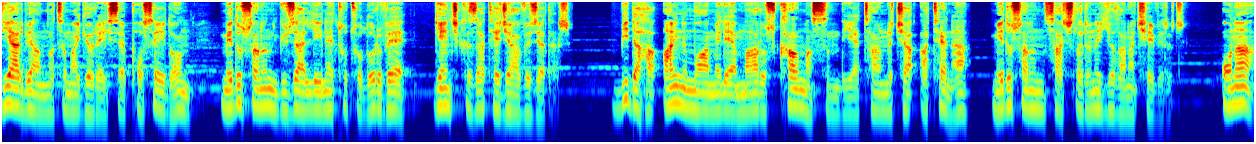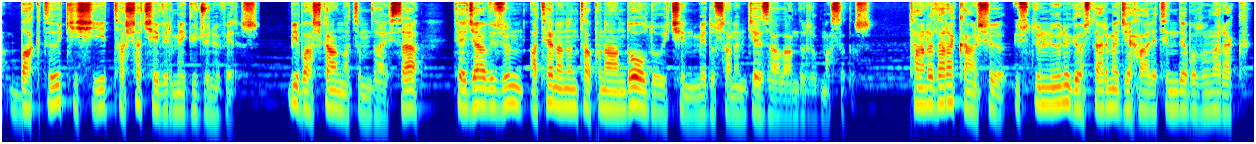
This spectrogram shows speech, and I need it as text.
Diğer bir anlatıma göre ise Poseidon, Medusa'nın güzelliğine tutulur ve genç kıza tecavüz eder. Bir daha aynı muameleye maruz kalmasın diye tanrıça Athena, Medusa'nın saçlarını yılana çevirir. Ona baktığı kişiyi taşa çevirme gücünü verir. Bir başka anlatımdaysa tecavüzün Athena'nın tapınağında olduğu için Medusa'nın cezalandırılmasıdır. Tanrılara karşı üstünlüğünü gösterme cehaletinde bulunarak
